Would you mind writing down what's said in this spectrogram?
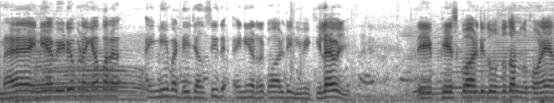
ਮੈਂ ਇੰਨੀਆਂ ਵੀਡੀਓ ਬਣਾਈਆਂ, ਪਰ ਇੰਨੀ ਵੱਡੀ ਜਲਸੀ ਤੇ ਇੰਨੀ ਆਰਡਰ ਕੁਆਲਿਟੀ ਨਹੀਂ ਵੇਖੀ। ਲਿਓ ਜੀ। ਤੇ ਫੇਸ ਕੁਆਲਿਟੀ ਦੋਸਤੋ ਤੁਹਾਨੂੰ ਦਿਖਾਉਣੇ ਆ।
